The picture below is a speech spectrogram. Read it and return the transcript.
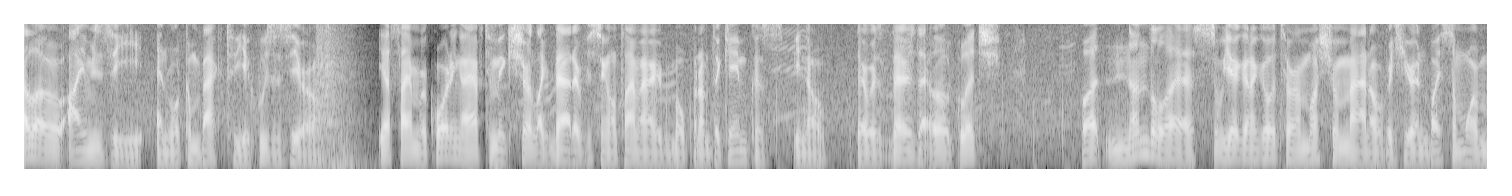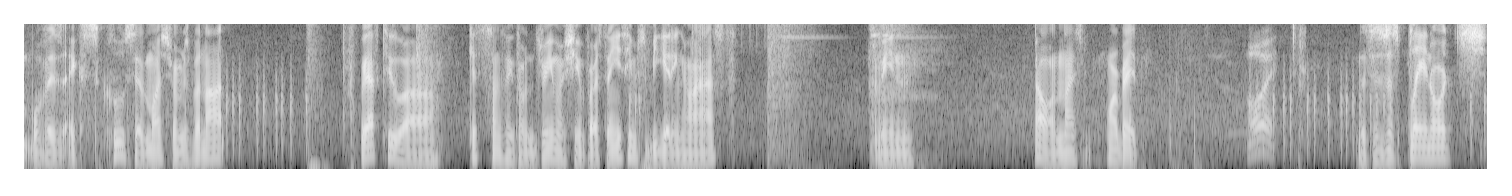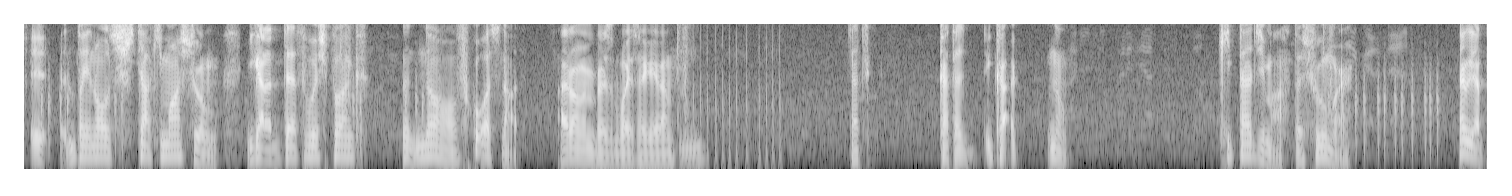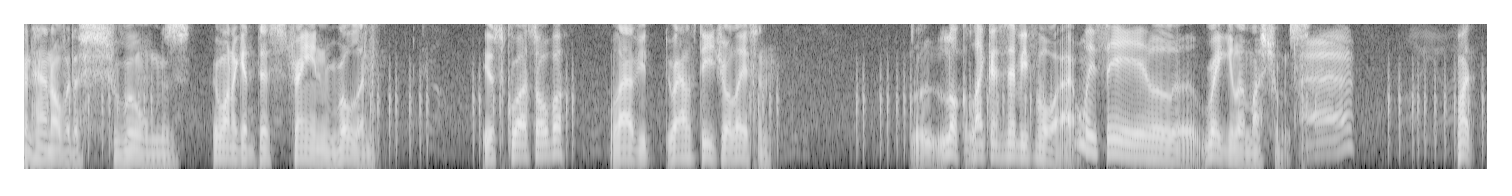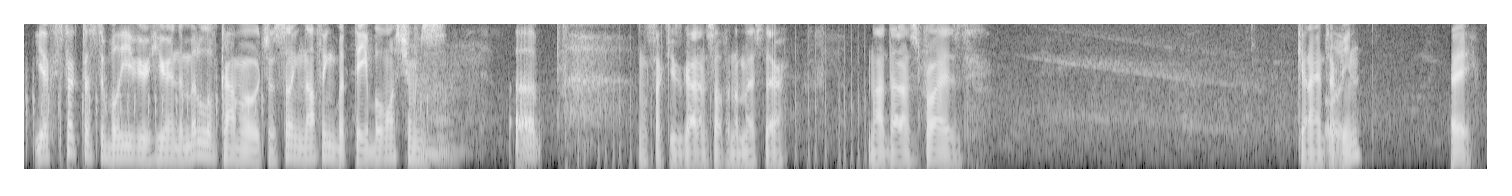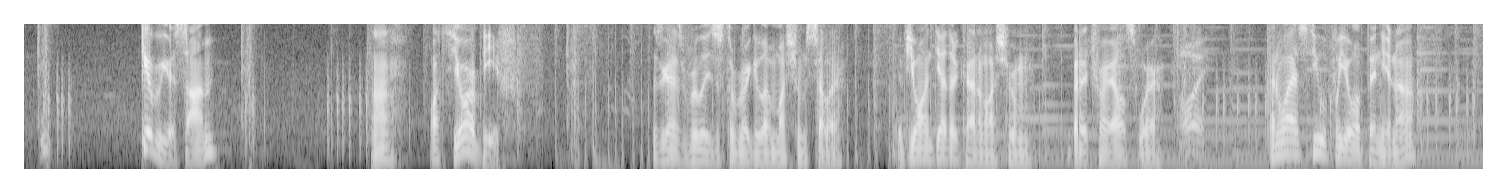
Hello, I'm Z, and welcome back to Yakuza 0. Yes, I am recording. I have to make sure like that every single time I open up the game, because, you know, there was there's that little glitch. But nonetheless, we are gonna go to our mushroom man over here and buy some more of his exclusive mushrooms, but not... We have to, uh, get something from the Dream Machine first, and he seems to be getting harassed. I mean... Oh, nice, more bait. Oi. This is just plain old, sh uh, plain old shiitake mushroom. You got a death wish, punk? Uh, No, of course not. I don't remember his voice I gave him. That's Kata, ka, no. Kitajima, the shroomer. Hurry up and hand over the shrooms. We want to get this train rolling. You screw us over? We'll have you, we'll have to teach you a lesson. Look, like I said before, I only sell uh, regular mushrooms. Huh? What? You expect us to believe you're here in the middle of Kamurocho selling nothing but table mushrooms? Uh, looks like he's got himself in a mess there. Not that I'm surprised. Can I intervene? Hey. Kiryu-san! Huh? What's your beef? This guy's really just a regular mushroom seller. If you want the other kind of mushroom, better try elsewhere. Oi. And why ask you for your opinion, huh?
